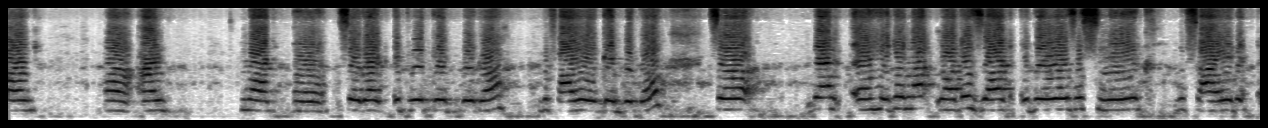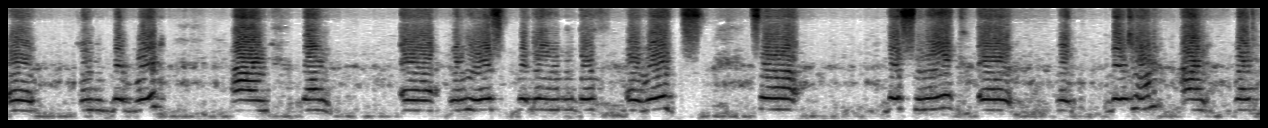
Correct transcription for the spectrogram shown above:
and uh, and that uh, so that it would get bigger, the fire would get bigger. So then uh, he did not notice that there was a snake beside uh, in the wood, and then uh, when he was putting the uh, woods, so the snake uh, like bit him, and but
